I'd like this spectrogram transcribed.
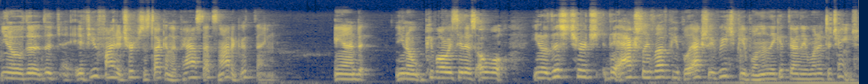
You know, the, the if you find a church that's stuck in the past, that's not a good thing. And, you know, people always say this, oh, well, you know, this church, they actually love people, they actually reach people, and then they get there and they want it to change.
